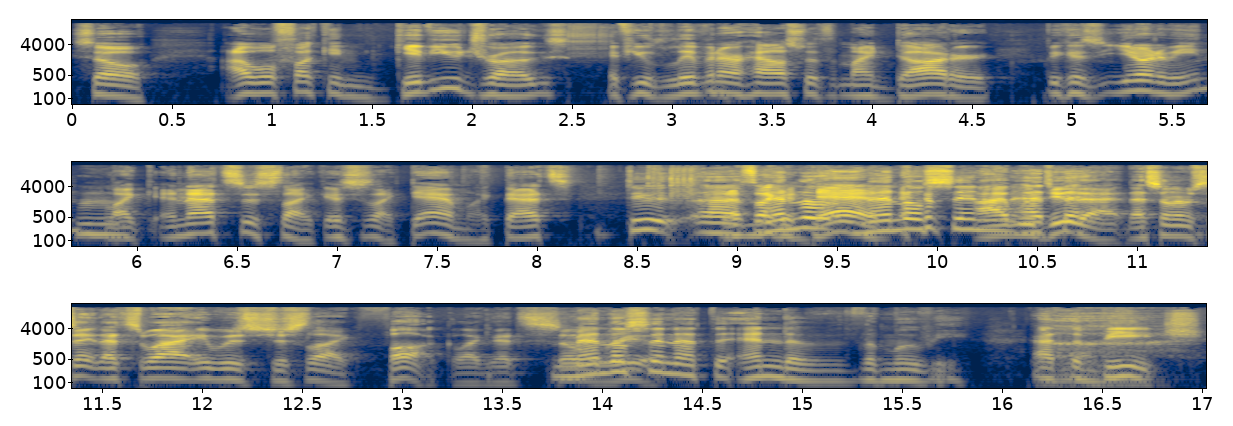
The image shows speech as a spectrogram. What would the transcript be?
So I will fucking give you drugs if you live in our house with my daughter, because you know what I mean. Mm-hmm. Like, and that's just like it's just like, damn, like that's Dude, uh, That's like a dad. Mendelsohn I would do the, that. That's what I'm saying. That's why it was just like fuck. Like that's so Mendelsohn real. at the end of the movie at the beach.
